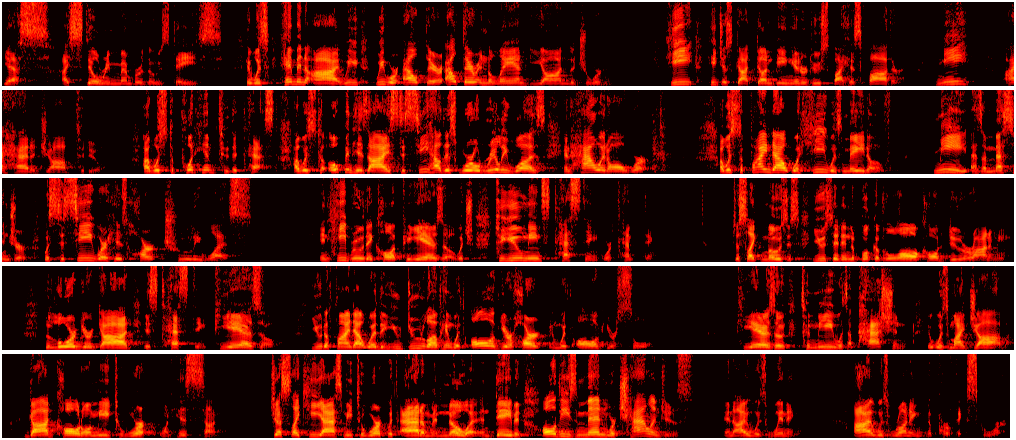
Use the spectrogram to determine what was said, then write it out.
Yes, I still remember those days. It was him and I. We, we were out there, out there in the land beyond the Jordan. He, he just got done being introduced by his father. Me, I had a job to do. I was to put him to the test. I was to open his eyes to see how this world really was and how it all worked. I was to find out what he was made of. Me, as a messenger, was to see where his heart truly was. In Hebrew, they call it peirazo, which to you means testing or tempting. Just like Moses used it in the book of the law called Deuteronomy. The Lord your God is testing, peirazo, you to find out whether you do love him with all of your heart and with all of your soul. Peirazo to me was a passion, it was my job. God called on me to work on his son. Just like he asked me to work with Adam and Noah and David, all these men were challenges, and I was winning. I was running the perfect score.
